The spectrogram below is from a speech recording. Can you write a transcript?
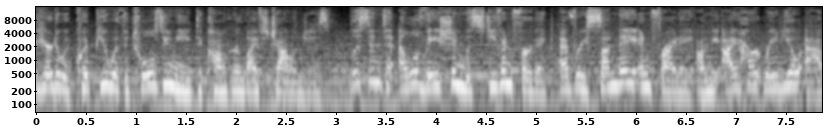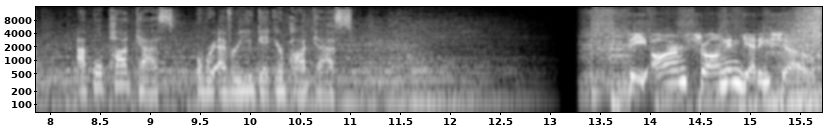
here to equip you with the tools you need to conquer life's challenges. Listen to Elevation with Stephen Furtick every Sunday and Friday on the iHeartRadio app, Apple Podcasts, or wherever you get your podcasts. The Armstrong and Getty Show.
